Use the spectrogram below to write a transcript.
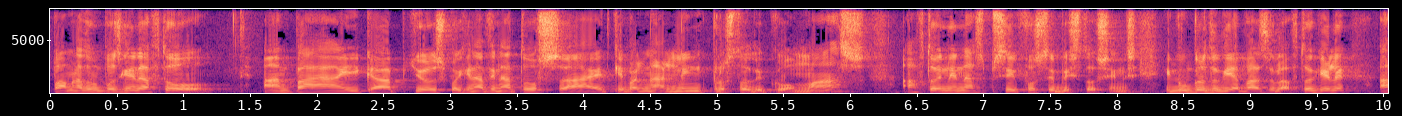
Πάμε να δούμε πώς γίνεται αυτό. Αν πάει κάποιος που έχει ένα δυνατό site και βάλει ένα link προς το δικό μας, αυτό είναι ένας ψήφος εμπιστοσύνης. Η Google το διαβάζει όλο αυτό και λέει Α,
